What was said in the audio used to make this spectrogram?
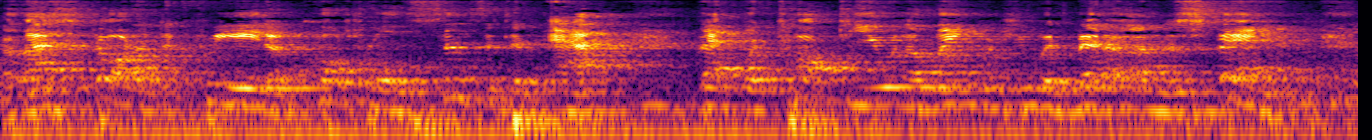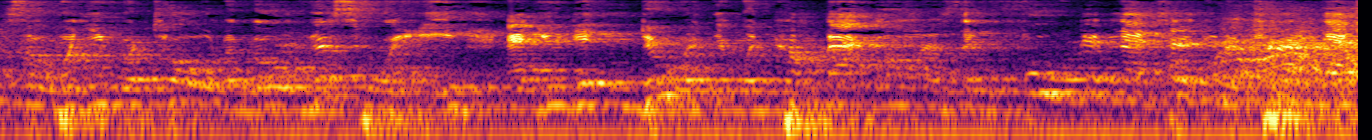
Because I started to create a cultural sensitive app that would talk to you in a language you would better understand. So when you were told to go this way and you didn't do it, it would come back on and say, fool, didn't I tell you to turn back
